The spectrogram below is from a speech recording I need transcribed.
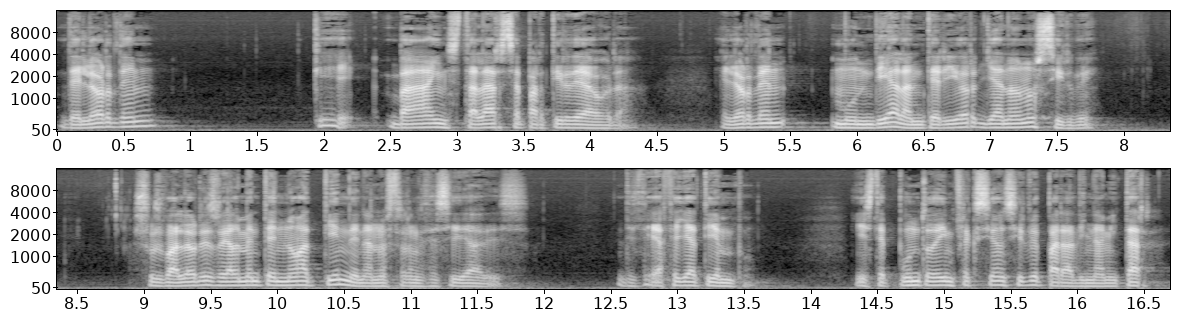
del orden que va a instalarse a partir de ahora. El orden mundial anterior ya no nos sirve. Sus valores realmente no atienden a nuestras necesidades desde hace ya tiempo. Y este punto de inflexión sirve para dinamitar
